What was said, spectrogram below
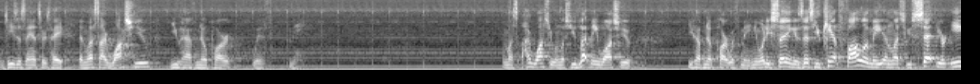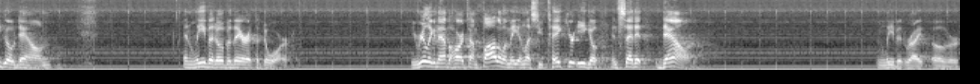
And Jesus answers, Hey, unless I wash you, you have no part with me. Unless I wash you, unless you let me wash you, you have no part with me. And what he's saying is this you can't follow me unless you set your ego down and leave it over there at the door. You're really going to have a hard time following me unless you take your ego and set it down and leave it right over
